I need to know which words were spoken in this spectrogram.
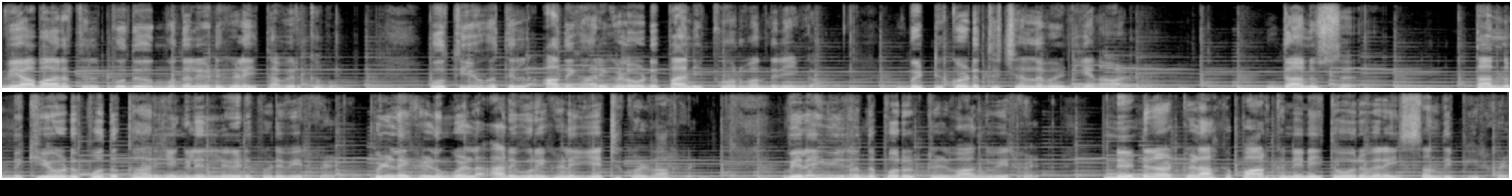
வியாபாரத்தில் புது முதலீடுகளை தவிர்க்கவும். உத்தியோகத்தில் அதிகாரிகளோடு பனிப்போர் வந்து நீங்கும். விட்டு கொடுத்து செல்ல வேண்டிய நாள். தனுசு தன்னம்பிக்கையோடு பொது காரியங்களில் ஈடுபடுவீர்கள். பிள்ளைகள் உங்கள் அறிவுரைகளை ஏற்றுக்கொள்வார்கள். விலை உயர்ந்த பொருட்கள் வாங்குவீர்கள். நீண்ட நாட்களாக பார்க்க நினைத்த ஒருவரை சந்திப்பீர்கள்.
